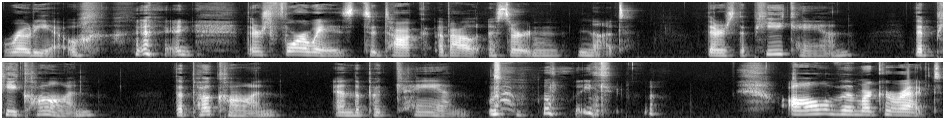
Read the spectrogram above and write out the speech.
rodeo. and there's four ways to talk about a certain nut there's the pecan, the pecan, the pecan, and the pecan. like, all of them are correct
